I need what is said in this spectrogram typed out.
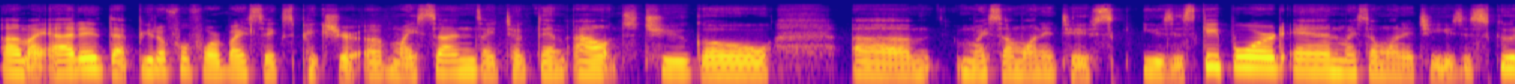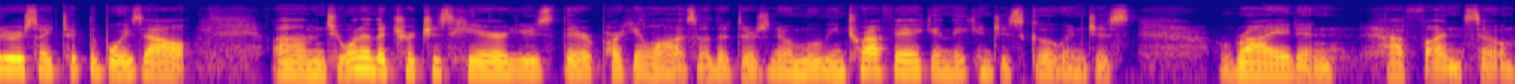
um, I added that beautiful 4x6 picture of my sons. I took them out to go um, my son wanted to use his skateboard and my son wanted to use his scooter. So I took the boys out um, to one of the churches here, use their parking lot so that there's no moving traffic and they can just go and just ride and have fun. So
